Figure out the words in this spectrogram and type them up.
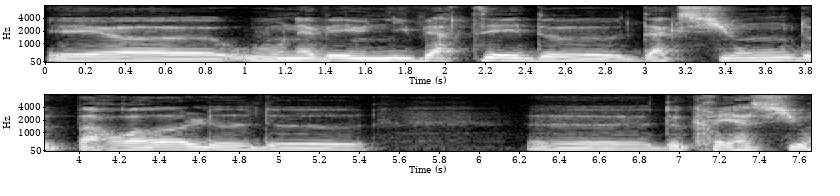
et euh, où on avait une liberté d'action, de, de parole, de, euh, de création.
